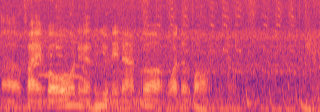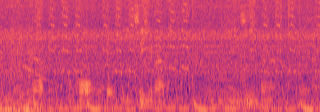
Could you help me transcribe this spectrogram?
เอ่อไฟโบนะครับถ้าอยู่ในน้ำก็วอเตอร์บอล โอ้โหดูอีซี่มากอีซี่มากนะครับ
